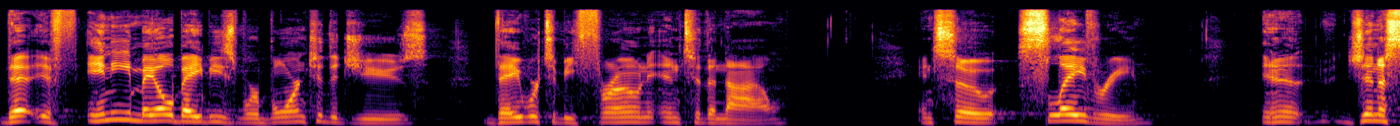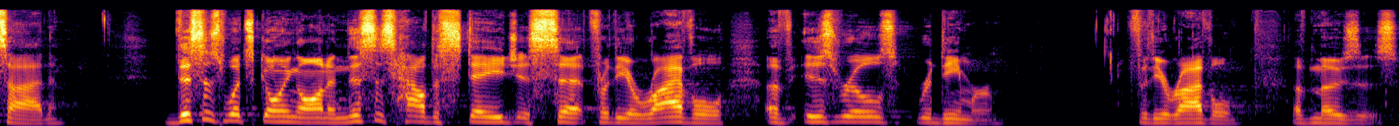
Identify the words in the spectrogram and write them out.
that if any male babies were born to the Jews, they were to be thrown into the Nile. And so, slavery, genocide, this is what's going on, and this is how the stage is set for the arrival of Israel's Redeemer, for the arrival of Moses.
